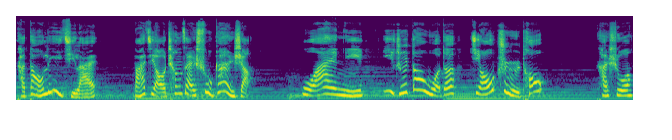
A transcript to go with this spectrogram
它倒立起来，把脚撑在树干上。“我爱你，一直到我的脚趾头。”它说。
